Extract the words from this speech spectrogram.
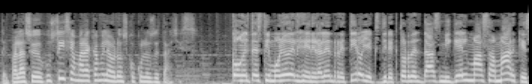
del Palacio de Justicia. María Camila Orozco con los detalles. Con el testimonio del general en retiro y exdirector del DAS, Miguel Maza Márquez,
